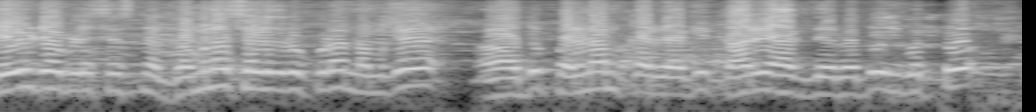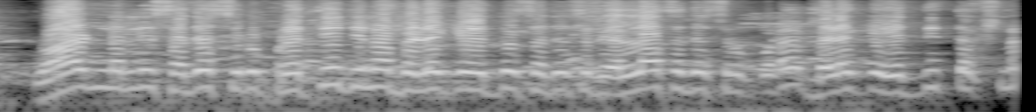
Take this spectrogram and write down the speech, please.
ಕೆ ವಿ ಡಬ್ಲ್ಯೂ ಎಸ್ ಎಸ್ನ ಗಮನ ಸೆಳೆದರೂ ಕೂಡ ನಮಗೆ ಅದು ಪರಿಣಾಮಕಾರಿಯಾಗಿ ಕಾರ್ಯ ಆಗದೆ ಇರೋದು. ಇವತ್ತು ವಾರ್ಡ್ನಲ್ಲಿ ಸದಸ್ಯರು ಪ್ರತಿದಿನ ಬೆಳಗ್ಗೆ ಎದ್ದು ಸದಸ್ಯರು ಎಲ್ಲ ಸದಸ್ಯರು ಕೂಡ ಬೆಳಗ್ಗೆ ಎದ್ದಿದ ತಕ್ಷಣ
